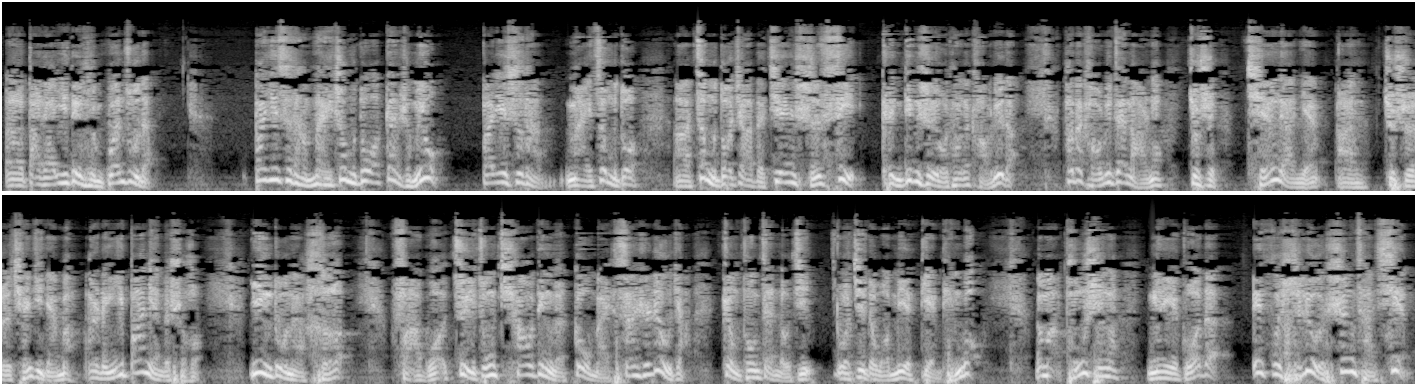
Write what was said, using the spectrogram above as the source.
呃，大家一定很关注的，巴基斯坦买这么多干什么用？巴基斯坦买这么多啊，这么多架的歼十 C，肯定是有他的考虑的。他的考虑在哪儿呢？就是前两年啊，就是前几年吧，二零一八年的时候，印度呢和法国最终敲定了购买三十六架阵风战斗机。我记得我们也点评过。那么同时呢，美国的 F 十六生产线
